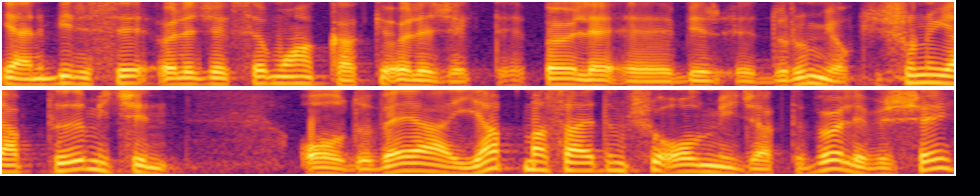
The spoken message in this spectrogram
Yani birisi ölecekse muhakkak ki ölecekti. Böyle e, bir e, durum yok. Şunu yaptığım için oldu veya yapmasaydım şu olmayacaktı. Böyle bir şey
